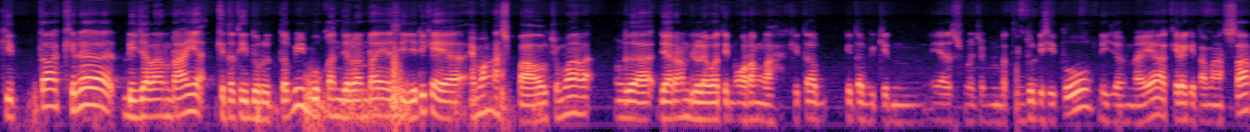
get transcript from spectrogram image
kita kira di jalan raya kita tidur tapi bukan jalan raya sih. Jadi kayak emang aspal cuma nggak jarang dilewatin orang lah. Kita kita bikin ya semacam tempat tidur di situ di jalan raya akhirnya kita masak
